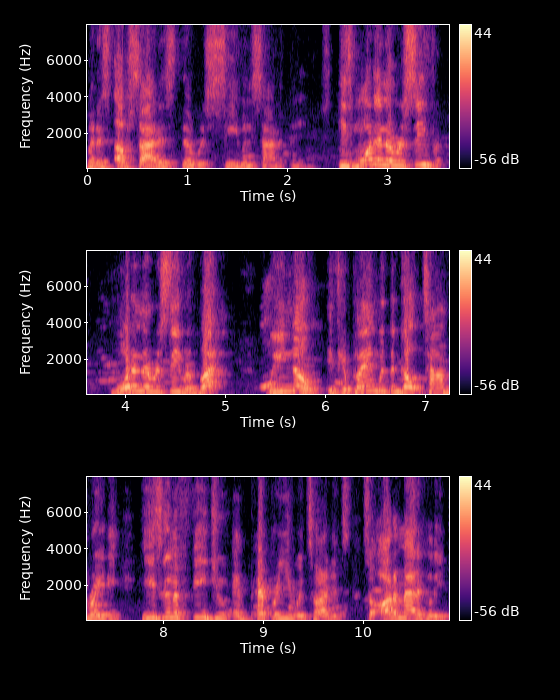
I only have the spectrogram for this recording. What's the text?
but his upside is the receiving side of things. He's more than a receiver, more than a receiver. But we know if you're playing with the GOAT, Tom Brady, he's going to feed you and pepper you with targets. So automatically,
